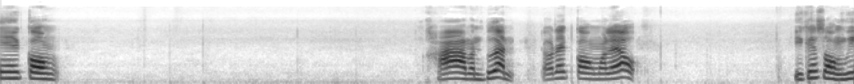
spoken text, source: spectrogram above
นี่กล่องฆ่ามันเพื่อน เราได้กล่องมาแล้ว อีกแค่สองวิ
